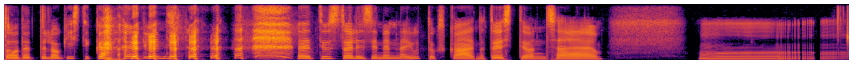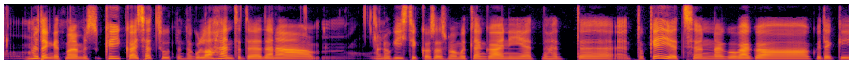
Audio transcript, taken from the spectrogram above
toodete logistika kliendile et just oli siin enne jutuks ka, et noh, tõesti on see mm, ma ütlengi, et me oleme kõik asjad suutnud nagu lahendada ja täna logistika osas ma mõtlen ka nii, et noh, et, et okei okay,, et see on nagu väga kuidagi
